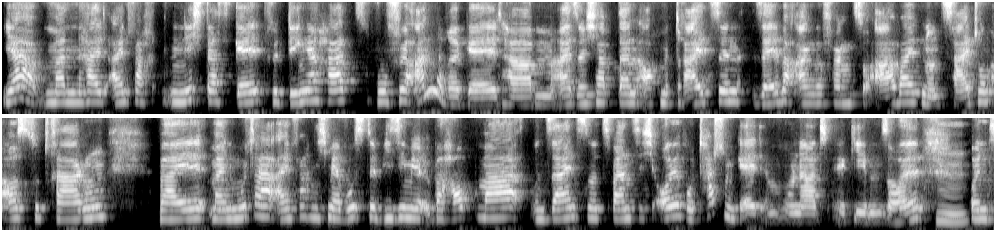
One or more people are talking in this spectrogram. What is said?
ja man halt einfach nicht das Geld für Dinge hat, wofür andere Geld haben. Also ich habe dann auch mit 13 selber angefangen zu arbeiten und Zeitung auszutragen weil meine Mutter einfach nicht mehr wusste, wie sie mir überhaupt mal und seien es nur 20 Euro Taschengeld im Monat äh, geben soll. Mhm. Und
